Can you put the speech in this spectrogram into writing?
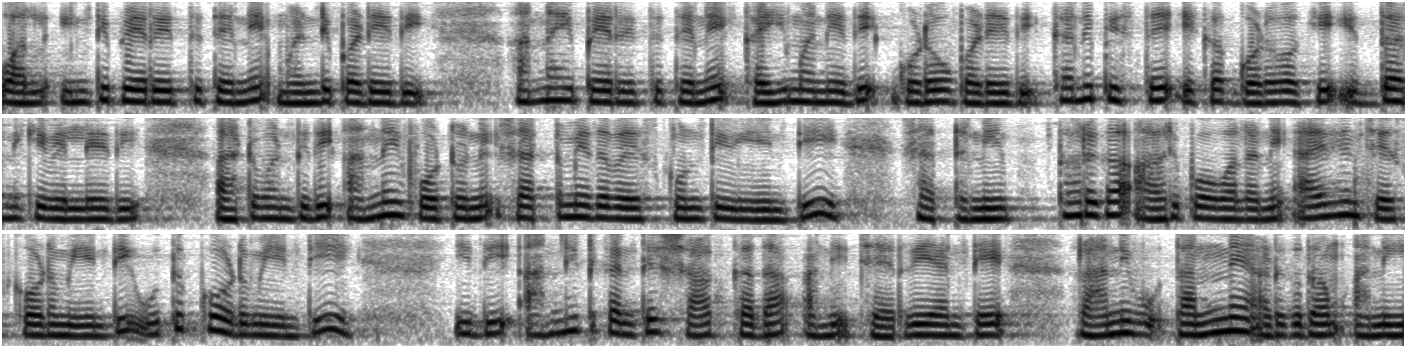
వాళ్ళు ఇంటి పేరెత్తితేనే మండిపడేది. అన్నయ్య పేరెత్తితేనే కయ్యమనేది గొడవ పడేది. కనిపిస్తే ఇక గొడవకి యుద్ధానికి వెళ్ళేది. అటువంటిది అన్నయ్య ఫోటోని షర్ట్ మీద వేసుకుంటే ఏంటి? షర్ట్ని త్వరగా ఆరిపోవాలని ఐరన్ చేసుకోవడం ఏంటి? ఉతుక్కోవడం ఏంటి? ఇది అన్నిటికంటే షాక్ కదా అని చెర్రీ అంటే రానివు తన్నే అడుగుదాం అని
